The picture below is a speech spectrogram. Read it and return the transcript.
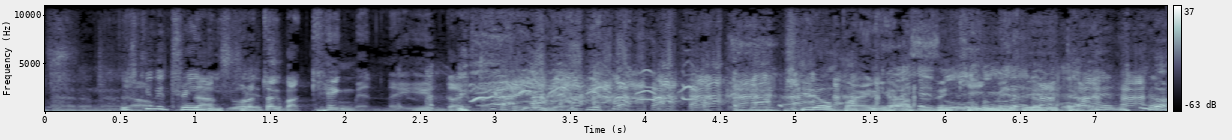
I don't know. Who's going to train Now, if these you want to talk about Kingman, you can talk about Kingman. you don't buy any houses in Kingman, do you? Doug? Oh,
